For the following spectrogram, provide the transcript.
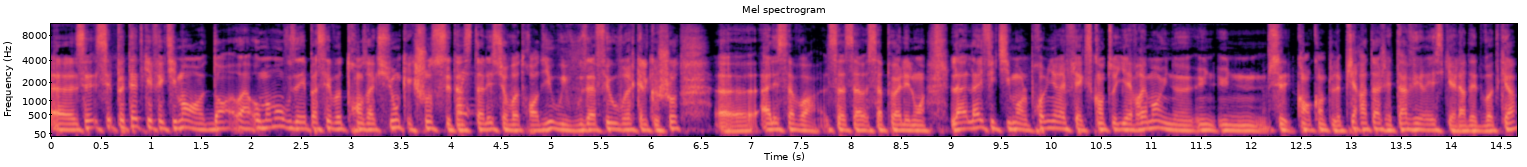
Euh, c'est peut-être qu'effectivement, au moment où vous avez passé votre transaction, quelque chose s'est installé sur votre ordi où il vous a fait ouvrir quelque chose. Euh, allez savoir, ça, ça, ça peut aller loin. Là, là, effectivement, le premier réflexe, quand il y a vraiment une, une, une quand, quand le piratage est avéré, ce qui a l'air d'être votre cas,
